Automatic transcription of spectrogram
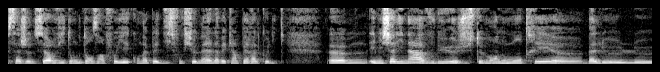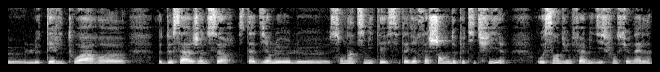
sa jeune sœur vit donc dans un foyer qu'on appelle dysfonctionnel avec un père alcoolique. Euh, et Michalina a voulu euh, justement nous montrer euh, bah, le, territoire de sa jeune sœur, c'est-à-dire son intimité, c'est-à-dire sa chambre de petite fille au sein d'une famille dysfonctionnelle,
